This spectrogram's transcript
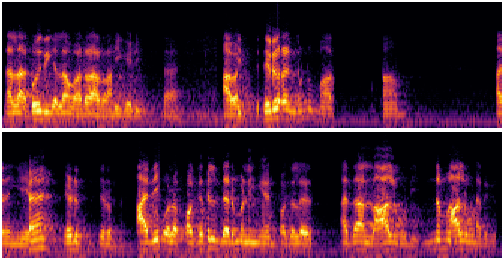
நல்லா தொகுதிகள்லாம் வர்றாராம் அடிக்கடி. அவர் திருரங்கம்னு மாத்த- அது எடுத்து அதே போல பக்கத்தில் தர்மலிங்க பக்கத்துல அதான் லால்குடி. இன்னும் லால்குடி இருக்குது.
